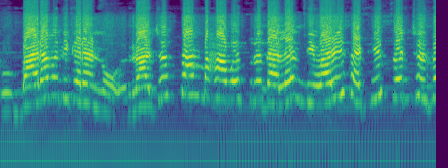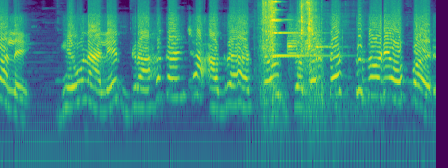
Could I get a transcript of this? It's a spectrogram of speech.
बारामतीकरांनो राजस्थान महावस्त्र दालन दिवाळीसाठी सज्ज झालंय. घेऊन आलेत ग्राहकांच्या आग्रहास्तव जबरदस्त जोडी ऑफर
